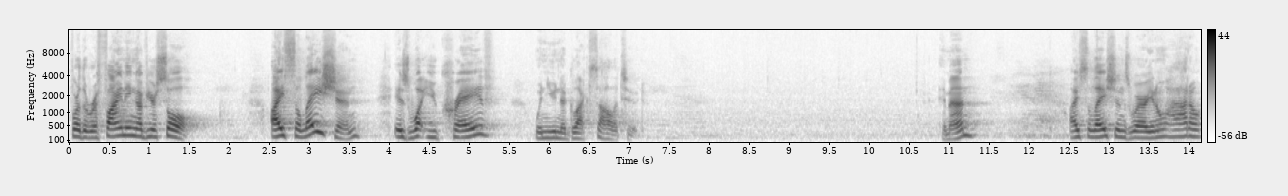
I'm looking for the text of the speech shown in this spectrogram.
for the refining of your soul. Isolation is what you crave when you neglect solitude. Amen? Amen? Isolation's where, you know, I don't,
